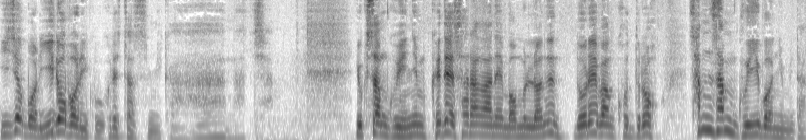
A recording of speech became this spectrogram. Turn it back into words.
잊어버리, 잃어버리고 그랬지 않습니까? 아. 6392님, 그대 사랑 안에 머물러는 노래방 코드로 3392번입니다.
